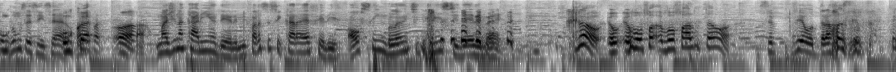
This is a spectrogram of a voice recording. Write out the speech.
um- vamos ser sinceros. Um cara. Ó, Imagina a carinha dele. Me fala se esse cara é feliz. Olha o semblante triste dele, velho. Não, eu, eu, vou, eu vou falar então, ó. Você vê o Drauzio.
